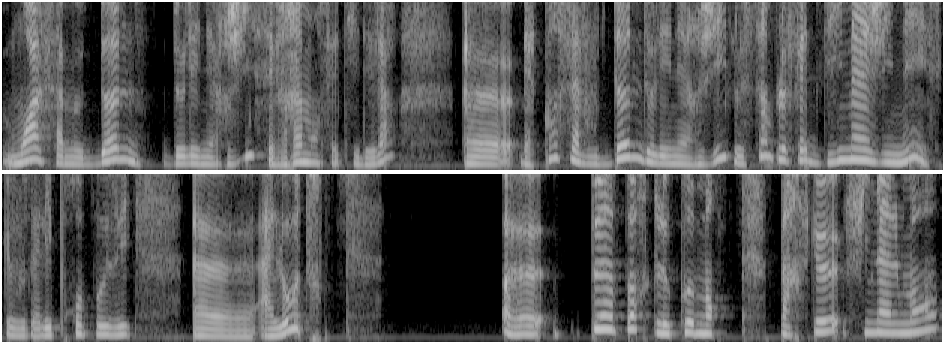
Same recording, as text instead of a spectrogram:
moi, ça me donne de l'énergie, c'est vraiment cette idée-là. Euh, ben, quand ça vous donne de l'énergie, le simple fait d'imaginer ce que vous allez proposer euh, à l'autre, euh, peu importe le comment, parce que finalement,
